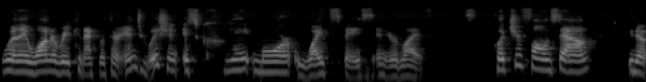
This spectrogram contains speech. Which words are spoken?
when they want to reconnect with their intuition is create more white space in your life. Put your phones down. You know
